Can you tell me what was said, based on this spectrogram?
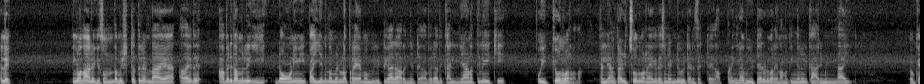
അല്ലേ? നിങ്ങളൊന്ന് ആലോചിക്കുക സ്വന്തം ഇഷ്ടത്തിലുണ്ടായ അതായത് അവർ തമ്മിൽ ഈ ഡോണിയും ഈ പയ്യനും തമ്മിലുള്ള പ്രേമം വീട്ടുകാരറിഞ്ഞിട്ട് അവരത് കല്യാണത്തിലേക്ക് പൊയ്ക്കോ എന്ന് പറഞ്ഞതാ. കല്യാണം കഴിച്ചോ എന്ന് പറഞ്ഞാൽ ഏകദേശം രണ്ട് വീട്ടുകാരും സെറ്റായത് അപ്പോഴെങ്കിലും ആ വീട്ടുകാരോട് പറയാം നമുക്ക് ഇങ്ങനെ ഒരു കാര്യം ഉണ്ടായി. ഓക്കെ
